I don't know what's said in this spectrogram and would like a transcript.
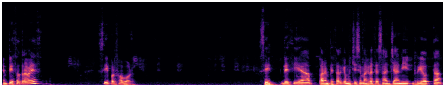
¿Empiezo otra vez? Sí, por favor. Sí, decía para empezar que muchísimas gracias a Gianni Riotta.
